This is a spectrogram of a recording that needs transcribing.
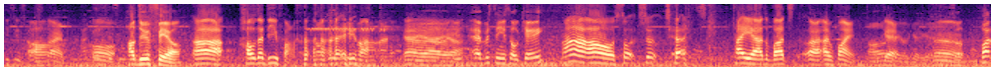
This is Oh. first time。哦 How do you feel? 啊，好的地方。地方呀呀呀。 Everything is okay? 啊哦，so so tired but uh, I'm fine. Okay, okay, okay. So, 嗯。 what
